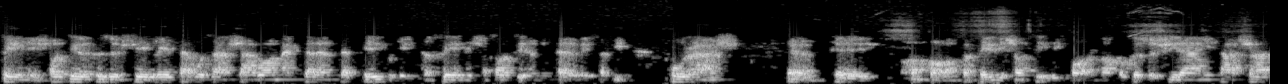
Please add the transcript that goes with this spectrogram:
szén és acélközösség létrehozásával megteremtették, ugye itt a szén és az acél, mint természeti forrás, a szén és acéliparnak a közös irányítását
